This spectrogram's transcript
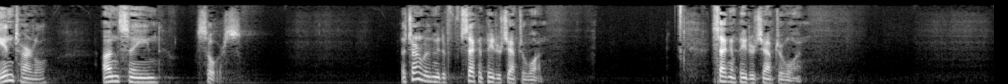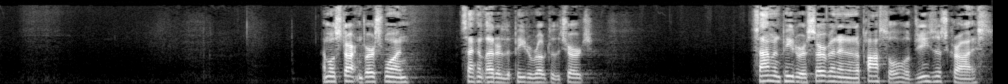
internal, unseen source. Now turn with me to 2 Peter chapter 1. 2 Peter chapter 1. I'm going to start in verse 1, second letter that Peter wrote to the church. Simon Peter, a servant and an apostle of Jesus Christ,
